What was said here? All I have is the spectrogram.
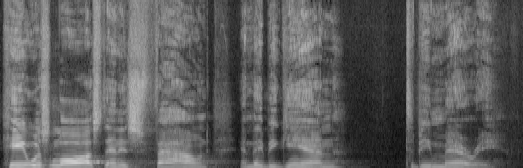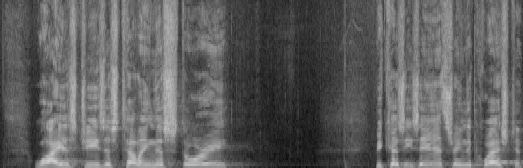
He was lost and is found. And they began to be merry. Why is Jesus telling this story? Because he's answering the question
